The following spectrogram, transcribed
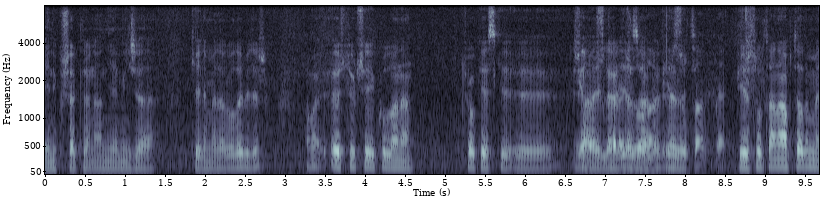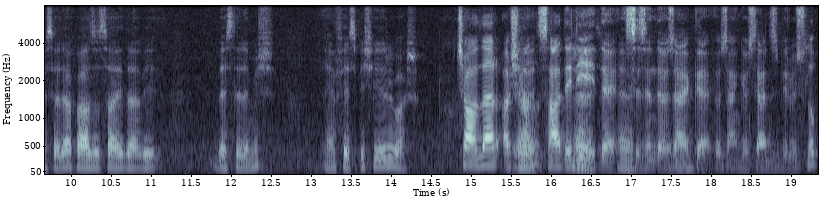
yeni kuşakların anlayamayacağı kelimeler olabilir. Ama Öztürkçeyi kullanan çok eski e, şairler, yazarlar. Pir evet. Sultan. Pir Sultan Abdal'ın mesela Fazıl Say'da bir bestelemiş enfes bir şiiri var. Çağlar aşan Evet, sadeliği evet, de evet, sizin de özellikle özen gösterdiğiniz bir üslup.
